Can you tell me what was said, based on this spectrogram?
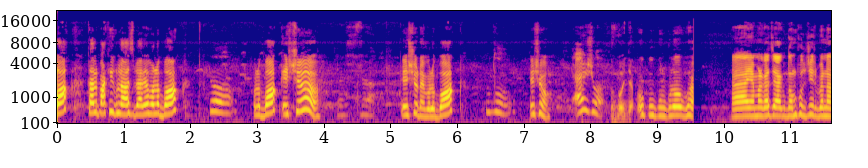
বক তাহলে পাখিগুলো আসবে। আগে বলো বক। বলো বক এসো। এসো। না বলো বক। এসো। ওই দেখো কুকুরগুলো হ্যাঁ আমার কাছে একদম ফুল ছিড়বে না।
